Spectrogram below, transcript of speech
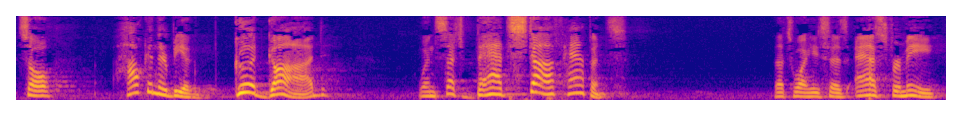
So, how can there be a good God when such bad stuff happens? That's why he says, As for me,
